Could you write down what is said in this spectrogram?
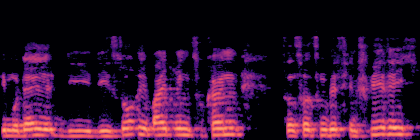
die Modell, die, die Historie beibringen zu können. Sonst wird es ein bisschen schwierig.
